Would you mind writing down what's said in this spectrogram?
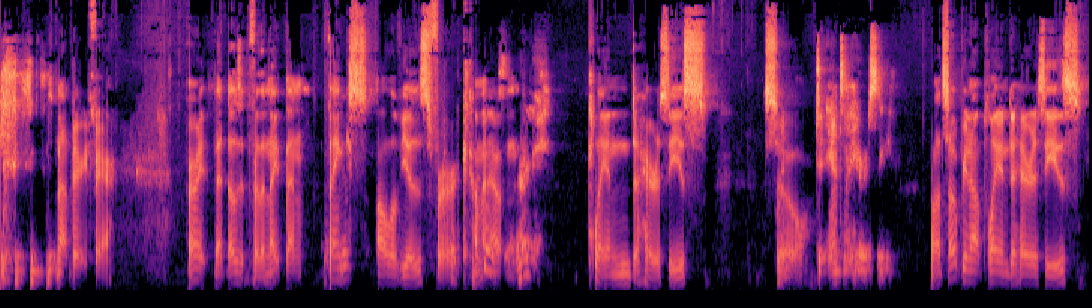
It's not very fair. All right, that does it for the night then. Thanks all of yous for coming out and playing the heresies. So To anti heresy. Let's hope you're not playing the heresies,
